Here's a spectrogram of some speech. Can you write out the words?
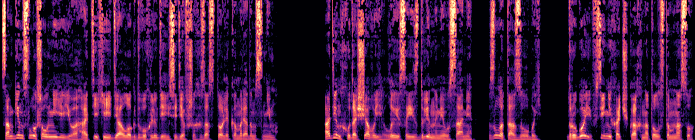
Самгин слушал не ее, а тихий диалог двух людей, сидевших за столиком рядом с ним. Один худощавый, лысый, с длинными усами, златозубый. Другой в синих очках на толстом носу,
